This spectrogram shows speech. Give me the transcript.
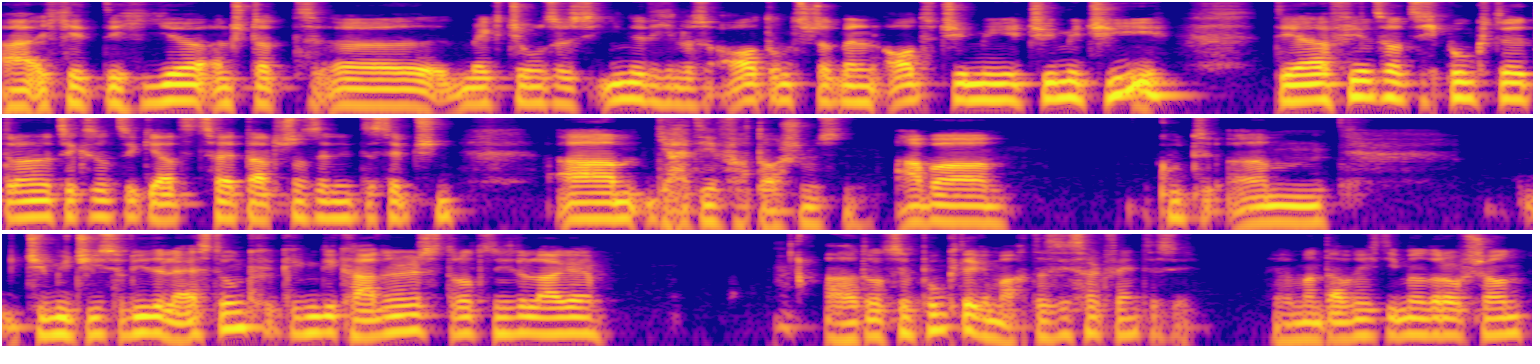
Äh, ich hätte hier anstatt äh, Mac Jones als ihn, hätte ich ihn als Out und statt meinen Out Jimmy, Jimmy G, der 24 Punkte, 326 Yards, zwei Touchdowns, eine Interception. Ähm, ja, die einfach tauschen müssen. Aber gut, ähm, Jimmy G solide Leistung gegen die Cardinals, trotz Niederlage, äh, trotzdem Punkte gemacht. Das ist halt Fantasy. Ja, man darf nicht immer darauf schauen,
